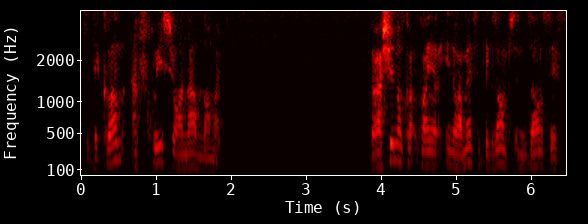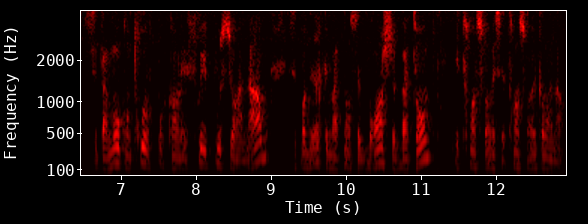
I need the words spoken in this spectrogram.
C'était comme un fruit sur un arbre normal. Rachid, donc, quand il nous ramène cet exemple, c'est un mot qu'on trouve pour quand les fruits poussent sur un arbre, c'est pour dire que maintenant cette branche, ce bâton, est transformé, c'est transformé comme un arbre.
